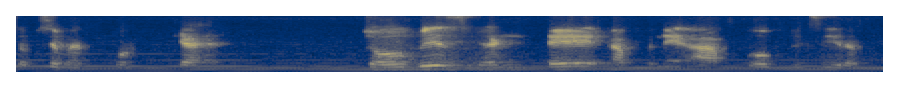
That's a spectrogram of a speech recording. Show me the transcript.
सबसे महत्वपूर्ण क्या है? 24 घंटे अपने आप को बिज़ी रखो।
